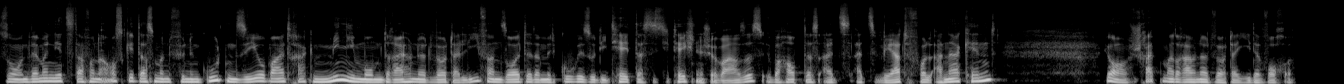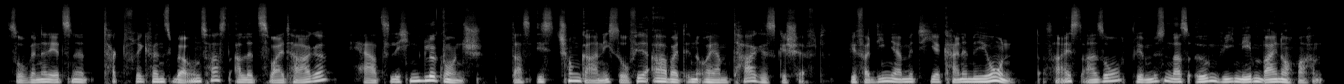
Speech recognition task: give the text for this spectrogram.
So, und wenn man jetzt davon ausgeht, dass man für einen guten SEO-Beitrag Minimum 300 Wörter liefern sollte, damit Google so die, das ist die technische Basis, überhaupt das als, als wertvoll anerkennt, ja, schreibt mal 300 Wörter jede Woche. So, wenn du jetzt eine Taktfrequenz bei uns hast, alle zwei Tage, herzlichen Glückwunsch. Das ist schon gar nicht so viel Arbeit in eurem Tagesgeschäft. Wir verdienen ja mit hier keine Millionen. Das heißt also, wir müssen das irgendwie nebenbei noch machen.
